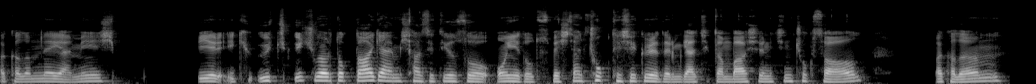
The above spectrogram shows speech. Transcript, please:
Bakalım ne gelmiş. 1, 2, 3. 3 Word Doc daha gelmiş Hazreti Yasuo 17.35'ten. Çok teşekkür ederim gerçekten bağışların için. Çok sağ ol. Bakalım.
